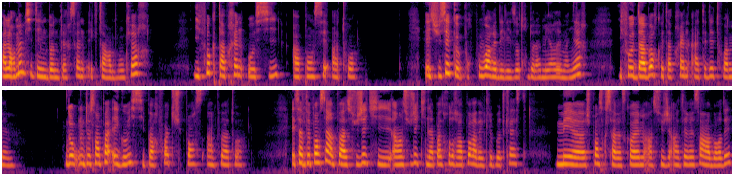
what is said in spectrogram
Alors même si tu une bonne personne et que tu as un bon cœur, il faut que tu apprennes aussi à penser à toi. Et tu sais que pour pouvoir aider les autres de la meilleure des manières, il faut d'abord que tu apprennes à t'aider toi-même. Donc ne te sens pas égoïste si parfois tu penses un peu à toi. Et ça me fait penser un peu à un sujet qui, à un sujet qui n'a pas trop de rapport avec le podcast, mais euh, je pense que ça reste quand même un sujet intéressant à aborder,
